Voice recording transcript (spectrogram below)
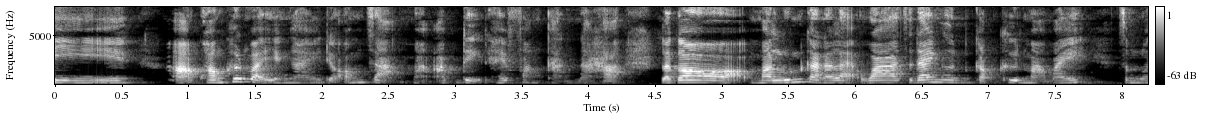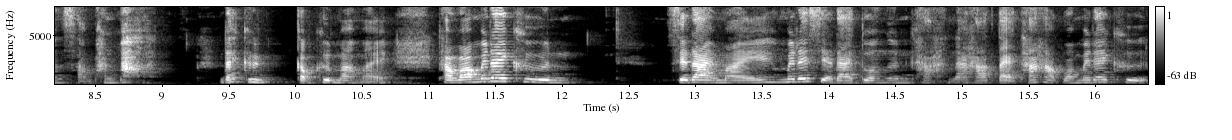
มีความเคลื่อนไหวยังไง เดี๋ยวอ้อมจะมาอัปเดตให้ฟังกันนะคะ แล้วก็มาลุ้นกันนั่นแหละว่าจะได้เงินกลับคืนมาไหมจำนวน 3,000 บาท ได้คืนกลับคืนมาไหมถามว่าไม่ได้คืนเสียดายไหมไม่ได้เสียดายตัวเงินค่ะนะคะ แต่ถ้าหากว่าไม่ได้คืน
